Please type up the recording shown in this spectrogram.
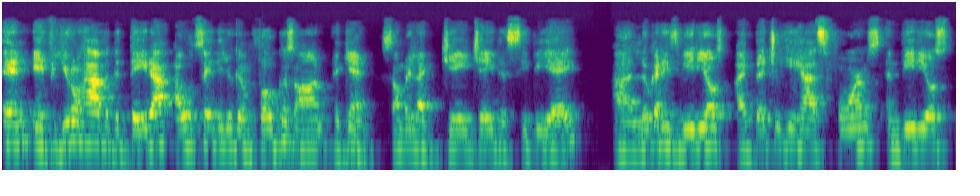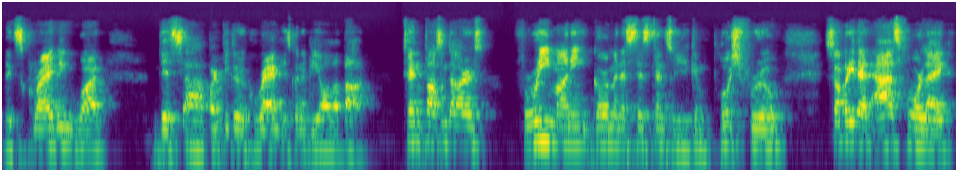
And if you don't have the data, I would say that you can focus on, again, somebody like JJ, the CPA. Uh, look at his videos. I bet you he has forms and videos describing what this uh, particular grant is going to be all about. $10,000 free money, government assistance, so you can push through somebody that asks for like,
